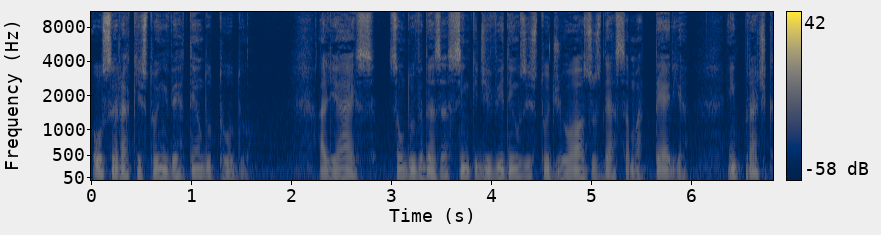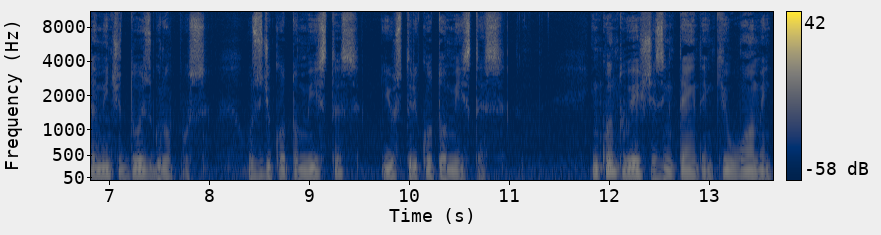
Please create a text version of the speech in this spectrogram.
Ou será que estou invertendo tudo? Aliás, são dúvidas assim que dividem os estudiosos dessa matéria em praticamente dois grupos, os dicotomistas e os tricotomistas. Enquanto estes entendem que o homem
